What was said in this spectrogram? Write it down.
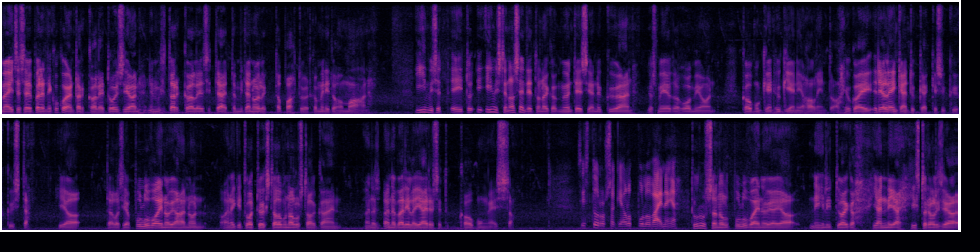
Mä itse asiassa epäilen, että ne koko ajan tarkkailee toisiaan. Ne tarkkailee sitä, että mitä noille tapahtuu, jotka meni tuohon maahan. Ihmiset ei, to, ihmisten asenteet on aika myönteisiä nykyään, jos me ei ota huomioon kaupunkien hygieniahallintoa, joka ei edelleenkään tykkää kesykyyhkyistä. Ja tällaisia pulluvainojahan on ainakin 1900-luvun alusta alkaen aina, aina välillä järjestetty kaupungeissa. Siis Turussakin on ollut puluvainoja? Turussa on ollut puluvainoja ja niihin liittyy aika jänniä historiallisia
